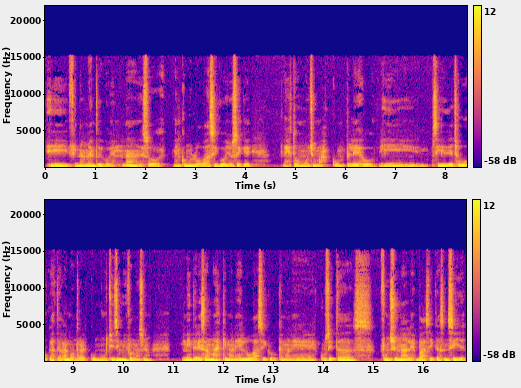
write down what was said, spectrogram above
Y finalmente, pues nada, eso es como lo básico. Yo sé que esto es mucho más complejo y si de hecho buscas te vas a encontrar con muchísima información. Me interesa más que manejes lo básico, que manejes cositas funcionales, básicas, sencillas,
